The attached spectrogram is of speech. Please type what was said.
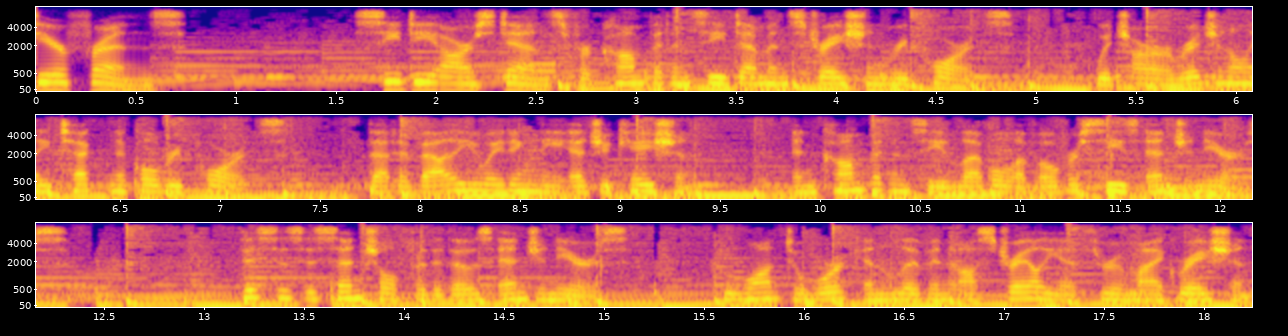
Dear friends, CDR stands for Competency Demonstration Reports, which are originally technical reports, that evaluating the education, and competency level of overseas engineers. This is essential for the, those engineers, who want to work and live in Australia through migration.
